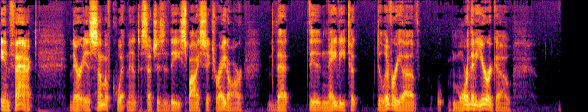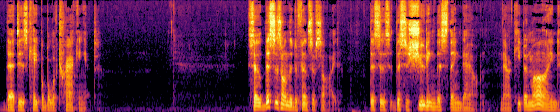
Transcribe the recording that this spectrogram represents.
In fact, there is some equipment, such as the SPY-6 radar, that the Navy took delivery of more than a year ago that is capable of tracking it. So this is on the defensive side. This is this is shooting this thing down. Now keep in mind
